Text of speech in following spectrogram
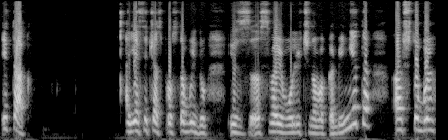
Итак, я сейчас просто выйду из э, своего личного кабинета, а чтобы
